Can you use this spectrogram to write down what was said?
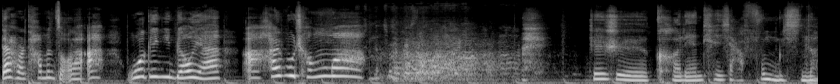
待会儿他们走了啊，我给你表演啊，还不成吗？”真是可怜天下父母心呐！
